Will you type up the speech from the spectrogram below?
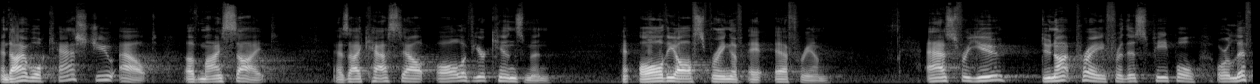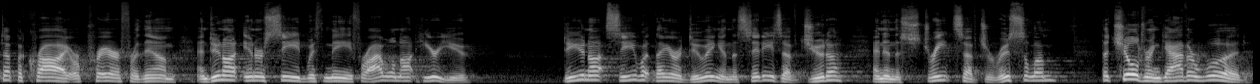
And I will cast you out of my sight, as I cast out all of your kinsmen, and all the offspring of Ephraim. As for you, do not pray for this people or lift up a cry or prayer for them, and do not intercede with me, for I will not hear you. Do you not see what they are doing in the cities of Judah and in the streets of Jerusalem? The children gather wood,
